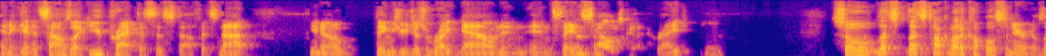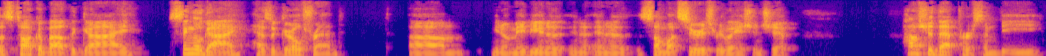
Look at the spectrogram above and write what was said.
And again, it sounds like you practice this stuff. It's not, you know, things you just write down and, and say it mm-hmm. sounds good, right? Yeah. So let's let's talk about a couple of scenarios. Let's talk about the guy, single guy, has a girlfriend, um, you know, maybe in a, in a in a somewhat serious relationship. How should that person be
